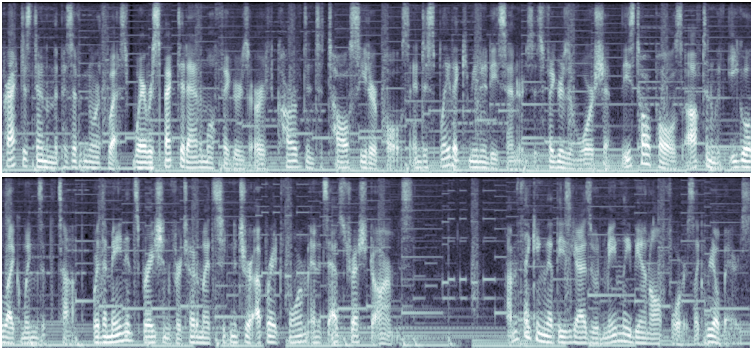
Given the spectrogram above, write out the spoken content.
practiced down in the Pacific Northwest, where respected animal figures are carved into tall cedar poles and displayed at community centers as figures of worship. These tall poles, often with eagle-like wings at the top, were the main inspiration for Totemite's signature upright form and its outstretched arms. I'm thinking that these guys would mainly be on all fours, like real bears.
